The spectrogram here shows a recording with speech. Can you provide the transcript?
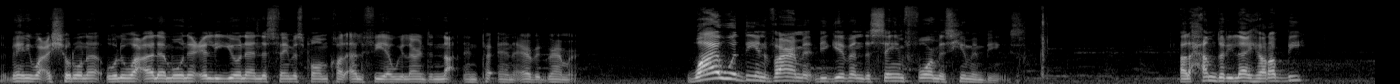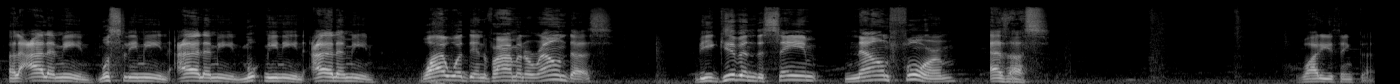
Bani wa Ashuruna, Ulu wa Alamuna, Iliyuna, this famous poem called Alfiya we learned in, in, in Arabic grammar. Why would the environment be given the same form as human beings? Alhamdulillahi Rabbi, Al-Alameen, Muslimin, Alameen, Mu'mineen, Alameen. Why would the environment around us be given the same noun form as us? Why do you think that?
